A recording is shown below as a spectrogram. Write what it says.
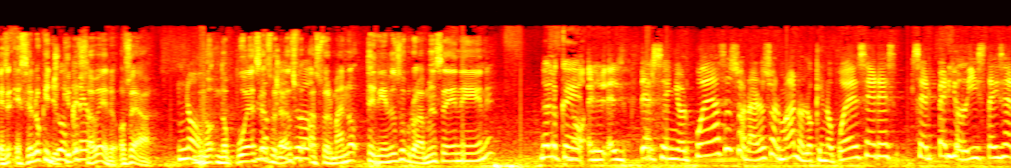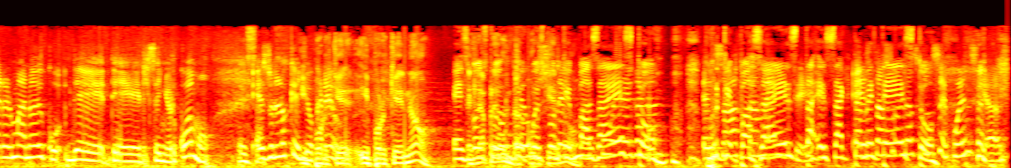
Es- Eso es lo que yo, Yo quiero creo- saber. O sea, No. no, no puede asesorar a su, a su hermano teniendo su programa en CNN. No, lo que, No, el, el- el señor puede asesorar a su hermano, lo que no puede ser es ser periodista y ser hermano de Cu- de- del señor Cuomo. Eso es lo que ¿Y yo por, creo. qué, ¿Y por qué no? Es, Es pues, la pregunta. porque, ¿por pues, porque pasa esto. Porque pasa Exactamente. esta, exactamente Estas son las esto. consecuencias.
